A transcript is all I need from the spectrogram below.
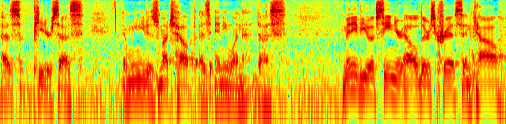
as Peter says, and we need as much help as anyone does. Many of you have seen your elders, Chris and Cal,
